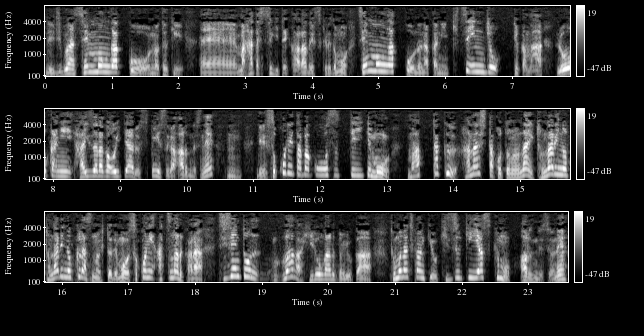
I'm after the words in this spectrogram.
で、自分は専門学校の時、えー、まあ、二十歳過ぎてからですけれども、専門学校の中に喫煙所っていうかまあ、廊下に灰皿が置いてあるスペースがあるんですね。うん。で、そこでタバコを吸っていても、全く話したことのない隣の隣のクラスの人でもそこに集まるから、自然と輪が広がるというか、友達関係を築きやすくもあるんですよね。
